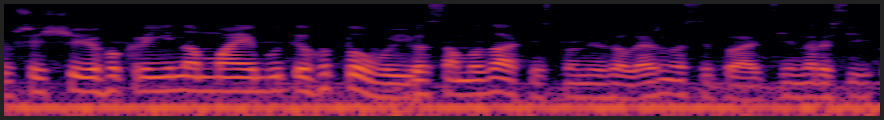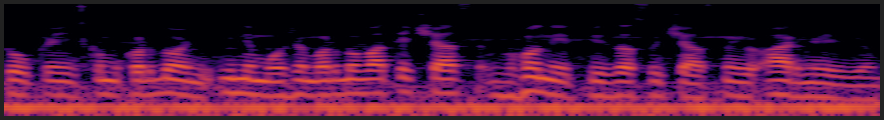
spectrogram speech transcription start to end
наголосивши, що його країна має бути готовою до самозахисту незалежно ситуації на російсько-українському кордоні і не може марнувати час в гонитві за сучасною армією.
